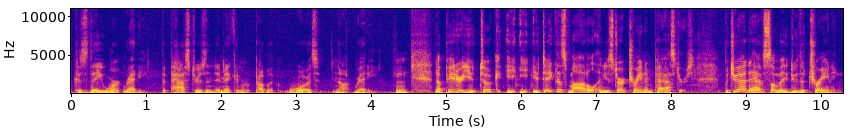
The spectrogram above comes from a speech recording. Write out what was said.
because they weren't ready the pastors in the dominican republic was not ready hmm. Now, Peter, you took you, you take this model and you start training pastors, but you had to have somebody do the training.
